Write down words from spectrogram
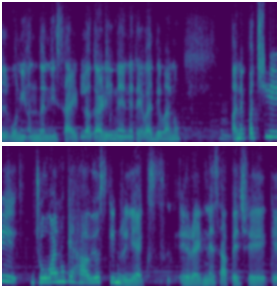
એલ્બોની અંદરની સાઈડ લગાડીને એને રહેવા દેવાનું. અને પછી જોવાનું કે હાવ યોર સ્કિન રિએક્ટ એ રેડનેસ આપે છે કે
